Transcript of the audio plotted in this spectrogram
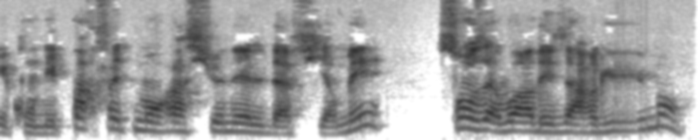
et qu'on est parfaitement rationnel d'affirmer sans avoir des arguments.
